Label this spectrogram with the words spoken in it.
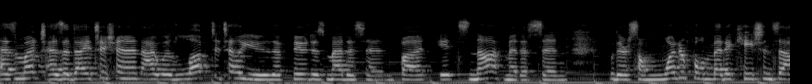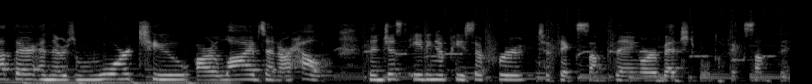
As much as a dietitian, I would love to tell you that food is medicine, but it's not medicine. There's some wonderful medications out there, and there's more to our lives and our health than just eating a piece of fruit to fix something or a vegetable to fix something.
